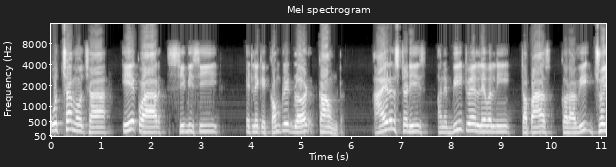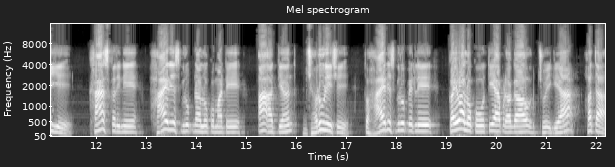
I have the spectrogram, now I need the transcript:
ઓછામાં ઓછા એકવાર સીબીસી એટલે કે complete blood count iron studies અને બી ટ્વેલ્વ લેવલની તપાસ કરાવવી જોઈએ. ખાસ કરીને હાઈ રિસ્ક ગ્રુપના લોકો માટે આ અત્યંત જરૂરી છે. તો હાઈ રિસ્ક ગ્રુપ એટલે કયા લોકો તે આપણે અગાઉ જોઈ ગયા હતા.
